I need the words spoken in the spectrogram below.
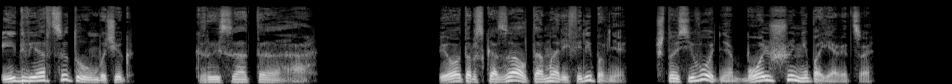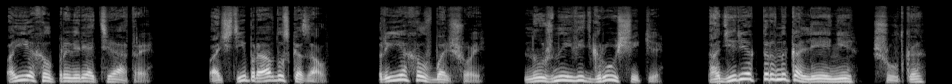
и дверцы тумбочек. Красота! Петр сказал Тамаре Филипповне, что сегодня больше не появится. Поехал проверять театры. Почти правду сказал. Приехал в Большой. Нужны ведь грузчики. А директор на колени, шутка.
